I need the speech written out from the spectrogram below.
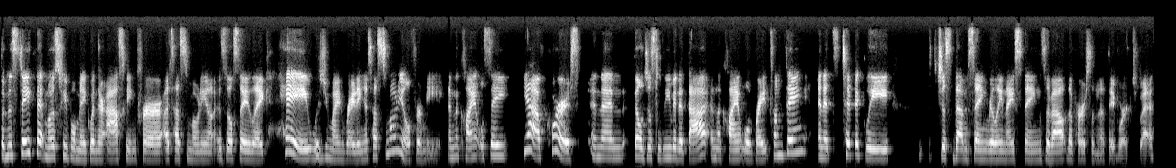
the mistake that most people make when they're asking for a testimonial is they'll say like hey would you mind writing a testimonial for me? And the client will say yeah of course. And then they'll just leave it at that and the client will write something and it's typically just them saying really nice things about the person that they've worked with.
